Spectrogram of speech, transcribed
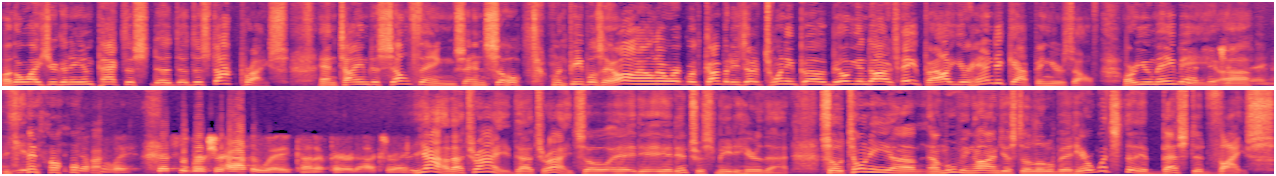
otherwise you're going to impact the, the, the stock price and time to sell things. And so when people say, "Oh, I only work with companies that have twenty billion dollars," hey pal, you're handicapping yourself, or you may be. Yeah, uh, you know, That's the Berkshire Hathaway kind of paradox, right? Yeah, that's right. That's right. So it, it interests me to hear that. So Tony, uh, now moving on just a little bit here, what's the best advice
